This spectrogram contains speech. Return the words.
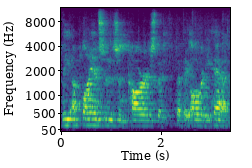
the appliances and cars that, that they already had.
